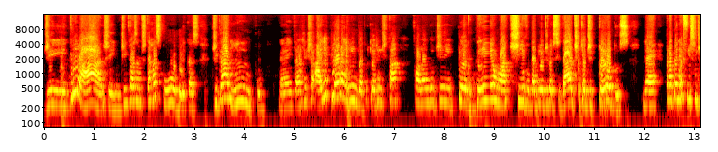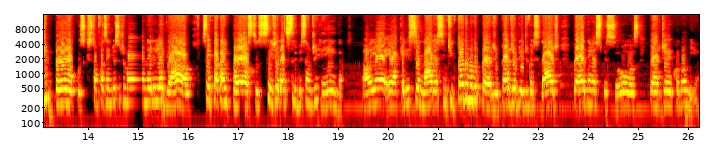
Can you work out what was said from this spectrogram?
de grilagem, de invasão de terras públicas, de garimpo. Né? Então, a gente, aí é pior ainda, porque a gente está falando de perder um ativo da biodiversidade, que é de todos, né, para benefício de poucos que estão fazendo isso de maneira ilegal, sem pagar impostos, sem gerar distribuição de renda. Aí é, é, aquele cenário assim que todo mundo perde, perde a biodiversidade, perdem as pessoas, perde a economia.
